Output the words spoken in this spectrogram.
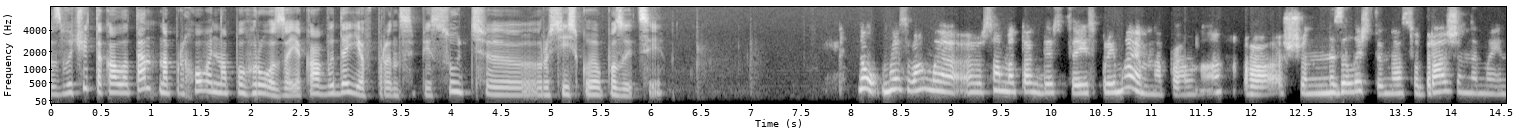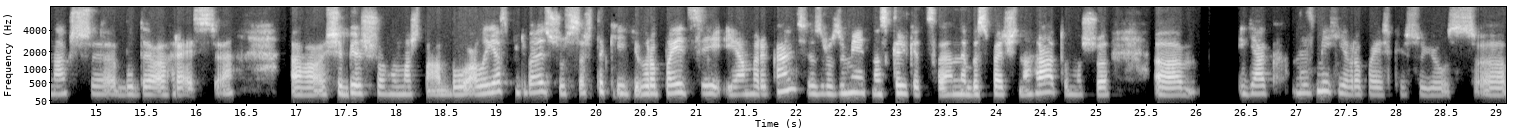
звучить така латентна прихована погроза, яка видає в принципі суть російської опозиції. Ну, ми з вами е, саме так десь це і сприймаємо, напевно, що не залиште нас ображеними, інакше буде агресія ще більшого масштабу. Але я сподіваюся, що все ж таки європейці і американці зрозуміють, наскільки це небезпечна гра, тому що. Е, як не зміг Європейський Союз е,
